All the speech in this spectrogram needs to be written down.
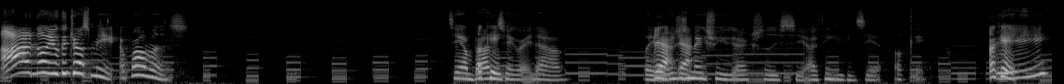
Ah, no, you can trust me. I promise. See, I'm Okay. bouncing right now. Wait, Yeah, let me just yeah. make sure you can actually see it. I think you can see it. Okay. Okay. Three,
